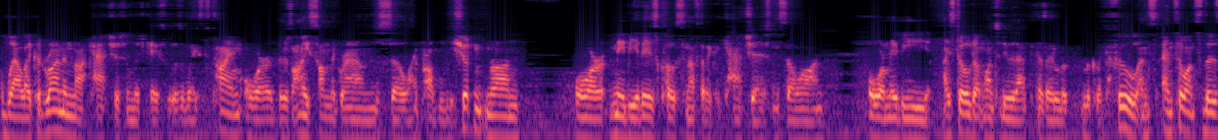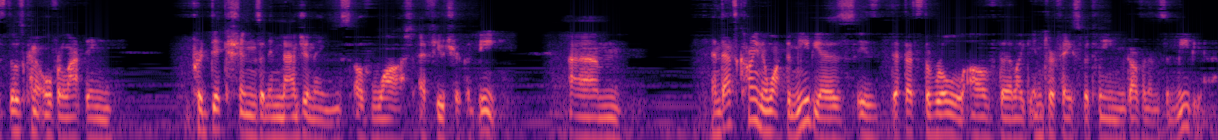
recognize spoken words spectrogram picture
Well, I could run and not catch it, in which case it was a waste of time, or there's ice on the ground, so I probably shouldn't run, or maybe it is close enough that I could catch it, and so on or maybe I still don't want to do that because I look, look like a fool, and, and so on. So there's those kind of overlapping predictions and imaginings of what a future could be. Um, and that's kind of what the media is, is that that's the role of the like interface between governance and media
